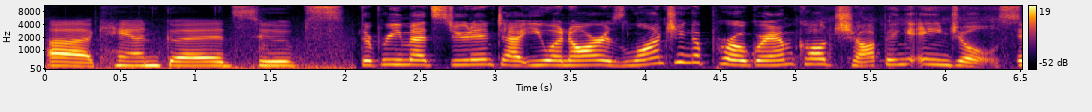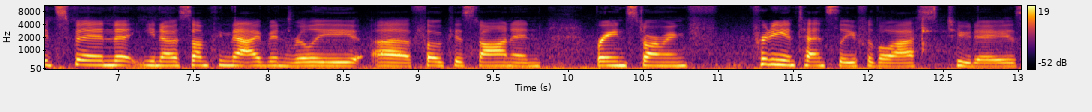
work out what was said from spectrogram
uh, canned goods, soups. The pre med student at UNR is launching a program called Shopping Angels. It's been, you know, something that I've been really uh, focused on and brainstorming pretty intensely for the last two days.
